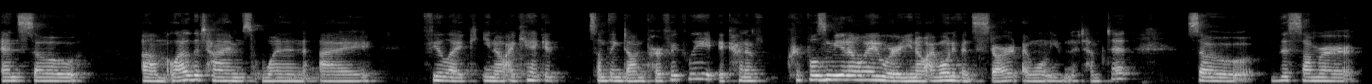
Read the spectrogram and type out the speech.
And so um, a lot of the times when I feel like, you know, I can't get something done perfectly, it kind of cripples me in a way where, you know, I won't even start, I won't even attempt it. So this summer,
